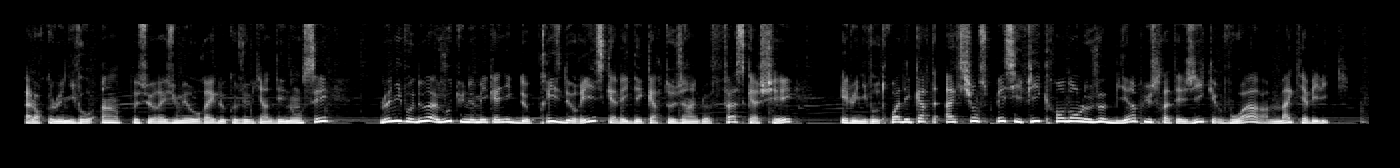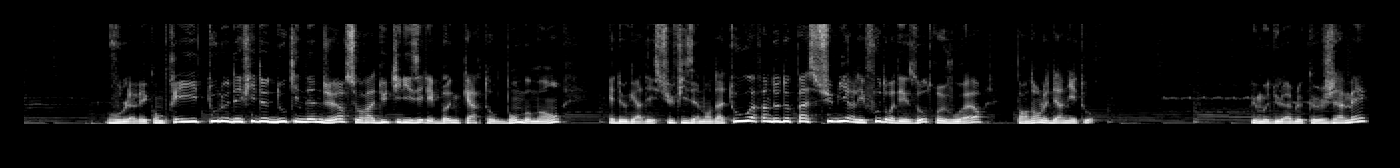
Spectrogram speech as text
Alors que le niveau 1 peut se résumer aux règles que je viens d'énoncer, le niveau 2 ajoute une mécanique de prise de risque avec des cartes jungle face cachée, et le niveau 3 des cartes actions spécifiques rendant le jeu bien plus stratégique, voire machiavélique. Vous l'avez compris, tout le défi de Duke in Danger sera d'utiliser les bonnes cartes au bon moment, et de garder suffisamment d'atouts afin de ne pas subir les foudres des autres joueurs pendant le dernier tour. Plus modulable que jamais,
